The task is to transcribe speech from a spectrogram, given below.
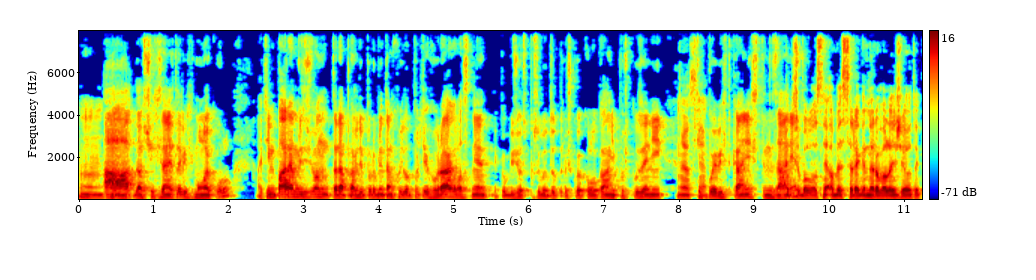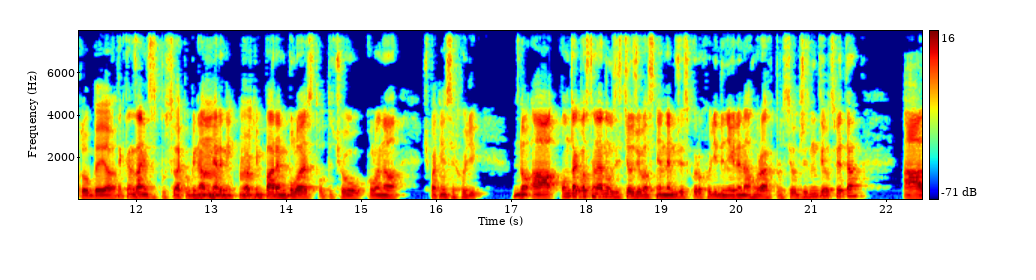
mm, a mm. dalších zánětlivých molekul a tím pádem, když on teda pravděpodobně tam chodil po těch horách, vlastně jakoby, že způsobil to trošku jako lokální poškození Jasně. těch pojevých tkání, ten zánět. Potřeboval vlastně, aby se regenerovaly, že jo, ty klouby. A... Tak ten zánět se spustil jakoby nadměrný. Mm, jo, tím pádem bolest, otečou kolena, špatně se chodí. No a on tak vlastně najednou zjistil, že vlastně nemůže skoro chodit někde na horách prostě odříznutý od světa a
